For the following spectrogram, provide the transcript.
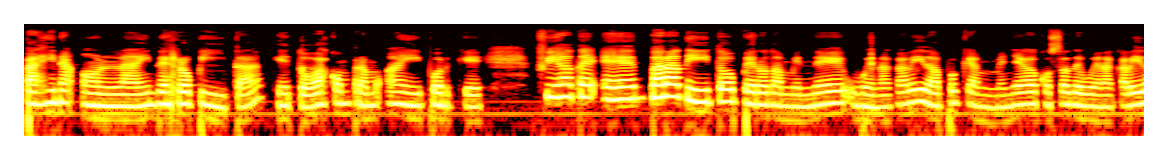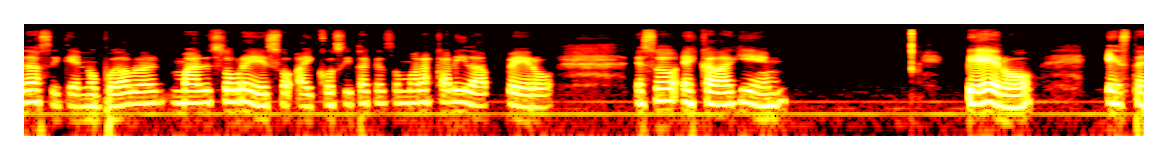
página online de ropita que todas compramos ahí porque fíjate es baratito pero también de buena calidad porque a mí me han llegado cosas de buena calidad así que no puedo hablar mal sobre eso hay cositas que son malas calidad pero eso es cada quien pero está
